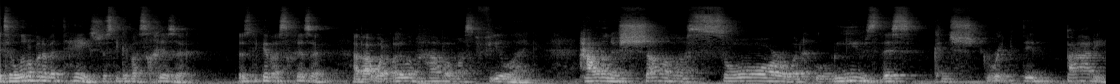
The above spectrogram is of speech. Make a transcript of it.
It's a little bit of a taste just to give us chizuk, just to give us chizuk about what Olam Haba must feel like, how the neshama must soar when it leaves this constricted body.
